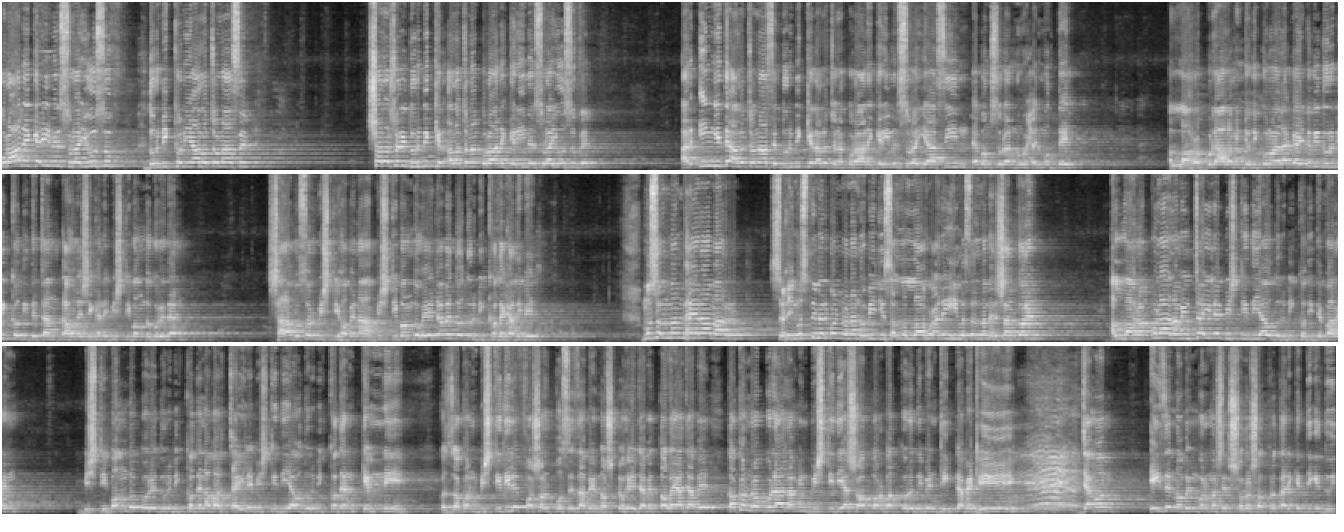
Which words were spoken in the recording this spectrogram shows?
কোরআনে করিমের সুরা ইউসুফ দুর্ভিক্ষ নিয়ে আলোচনা আছে। সরাসরি দুর্ভিক্ষের আলোচনা কোরআনে করিমের সুরা ইউসুফে। আর ইঙ্গিতে আলোচনা আছে দুর্ভিক্ষের আলোচনা কোরআনে করিমের সুরা ইয়াসিন এবং সুরা নূহের মধ্যে। আল্লাহ রব্বুল আলমিন যদি কোনো এলাকায় যদি দুর্ভিক্ষ দিতে চান, তাহলে সেখানে বৃষ্টি বন্ধ করে দেন। সারা বছর বৃষ্টি হবে না, বৃষ্টি বন্ধ হয়ে যাবে তো দুর্ভিক্ষ দেখা দিবে। মুসলমান ভাইয়েরা আমার, সহি মুসলিমের বর্ণনা নবীজি সাল্লাল্লাহু আলাইহি ওয়াসাল্লাম ইরশাদ করেন। আল্লাহ রাব্বুল আলামিন চাইলে বৃষ্টি দিয়াও দুর্ভিক্ষ দিতে পারেন। বৃষ্টি বন্ধ করে দুর্ভিক্ষ দেন, আবার চাইলে বৃষ্টি দিয়াও দুর্ভিক্ষ দেন। কেমনি? যখন বৃষ্টি দিলে ফসল পচে যাবে, নষ্ট হয়ে যাবে, তলায়া যাবে, তখন রব্বুল আলামিন বৃষ্টি দিয়া সব বরবাদ করে দিবেন। ঠিকটা ঠিক? যেমন এই যে নভেম্বর মাসের ষোলো সতেরো তারিখের দিকে দুই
